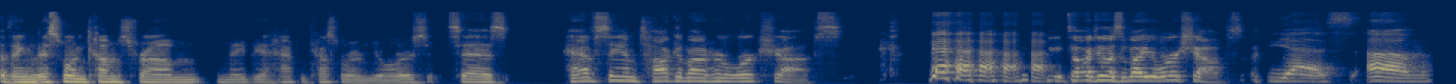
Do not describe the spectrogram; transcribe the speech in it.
I think this one comes from maybe a happy customer of yours. It says, have Sam talk about her workshops. you talk to us about your workshops. yes. Um,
